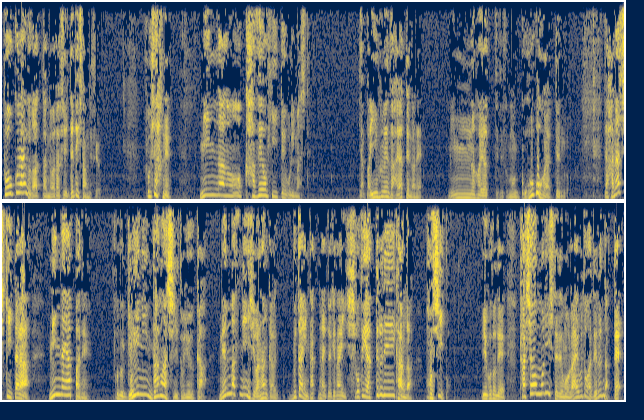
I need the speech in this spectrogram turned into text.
トークライブがあったんで私出てきたんですよ。そしたらね、みんなあの、風邪をひいておりまして。やっぱインフルエンザ流行ってんだね。みんな流行ってて、もうゴホゴホやってんの。で、話聞いたら、みんなやっぱね、この芸人魂というか、年末年始はなんか舞台に立ってないといけない仕事やってるねー感が欲しいと。いうことで、多少無理してでもライブとか出るんだって。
